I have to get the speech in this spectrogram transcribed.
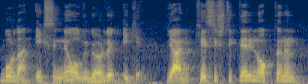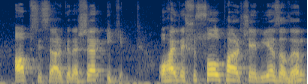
Buradan x'in ne olduğunu gördük? 2. Yani kesiştikleri noktanın apsisi arkadaşlar 2. O halde şu sol parçayı bir yazalım.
